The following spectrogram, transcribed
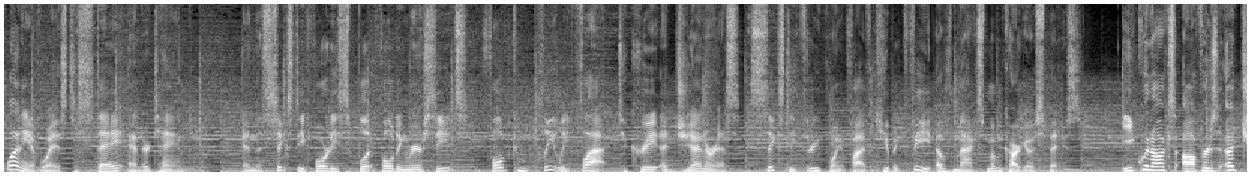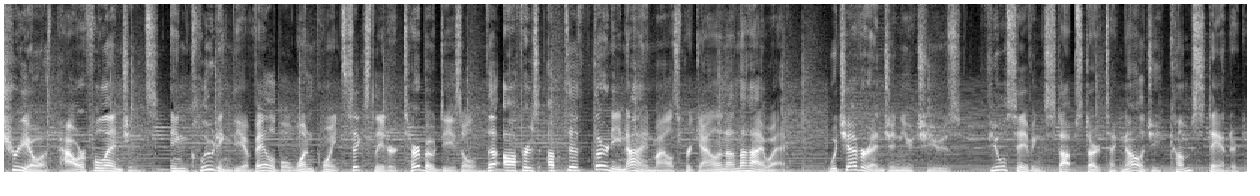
plenty of ways to stay entertained. And the 60 40 split folding rear seats fold completely flat to create a generous 63.5 cubic feet of maximum cargo space. Equinox offers a trio of powerful engines, including the available 1.6 liter turbo diesel that offers up to 39 miles per gallon on the highway. Whichever engine you choose, fuel saving stop start technology comes standard.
